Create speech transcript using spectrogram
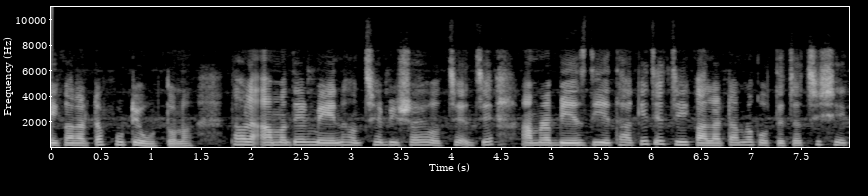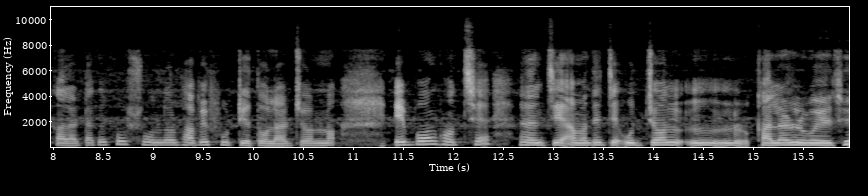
এই কালারটা ফুটে উঠতো না। তাহলে আমাদের মেন হচ্ছে বিষয় হচ্ছে যে আমরা বেস দিয়ে থাকি যে যে কালারটা আমরা করতে চাচ্ছি সেই কালারটাকে খুব সুন্দরভাবে ফুটিয়ে তোলার জন্য। এবং হচ্ছে যে আমাদের যে উজ্জ্বল কালার রয়েছে,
